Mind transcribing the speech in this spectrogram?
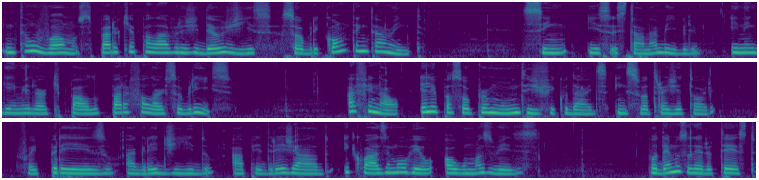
Então vamos para o que a palavra de Deus diz sobre contentamento. Sim, isso está na Bíblia, e ninguém melhor que Paulo para falar sobre isso. Afinal, ele passou por muitas dificuldades em sua trajetória. Foi preso, agredido, apedrejado e quase morreu algumas vezes. Podemos ler o texto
